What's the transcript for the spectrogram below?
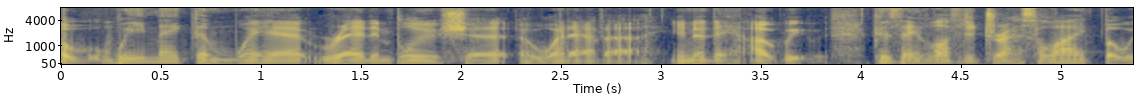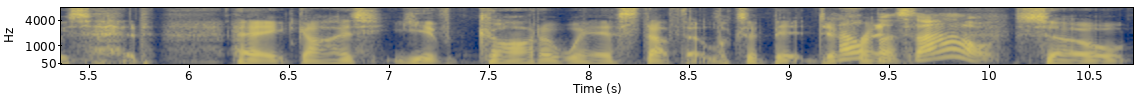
Uh, We make them wear red and blue shirt or whatever, you know. They uh, we because they love to dress alike. But we said, "Hey guys, you've got to wear stuff that looks a bit different. Help us out. So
